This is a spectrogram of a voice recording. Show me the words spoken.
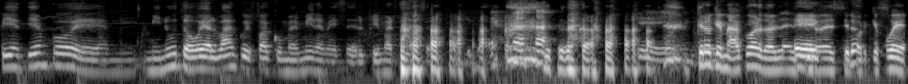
piden tiempo eh, minuto, voy al banco y Facu me mira y me dice, el primer tiro se va a complicar". Que- Creo que me acuerdo el, el Eh, tiro ese, creo- porque fue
